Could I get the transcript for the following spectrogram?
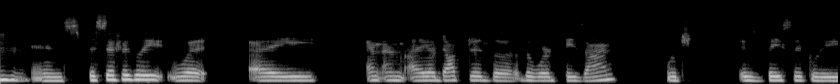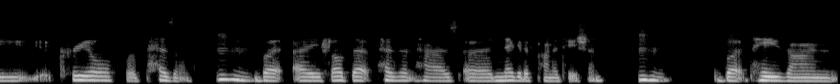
Mm-hmm. And specifically what I and, I adopted the the word paysan, which is basically Creole for peasant. Mm-hmm. But I felt that peasant has a negative connotation. Mm-hmm but paysan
